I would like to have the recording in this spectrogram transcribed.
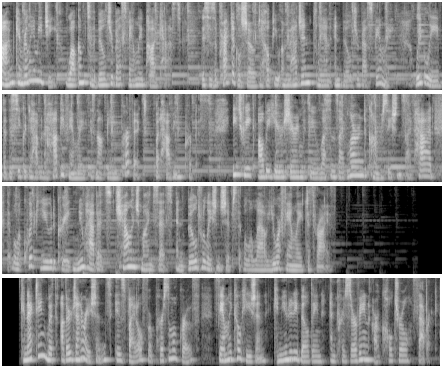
I'm Kimberly Amici. Welcome to the Build Your Best Family podcast. This is a practical show to help you imagine, plan, and build your best family. We believe that the secret to having a happy family is not being perfect, but having purpose. Each week, I'll be here sharing with you lessons I've learned, conversations I've had that will equip you to create new habits, challenge mindsets, and build relationships that will allow your family to thrive. Connecting with other generations is vital for personal growth, family cohesion, community building, and preserving our cultural fabric.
